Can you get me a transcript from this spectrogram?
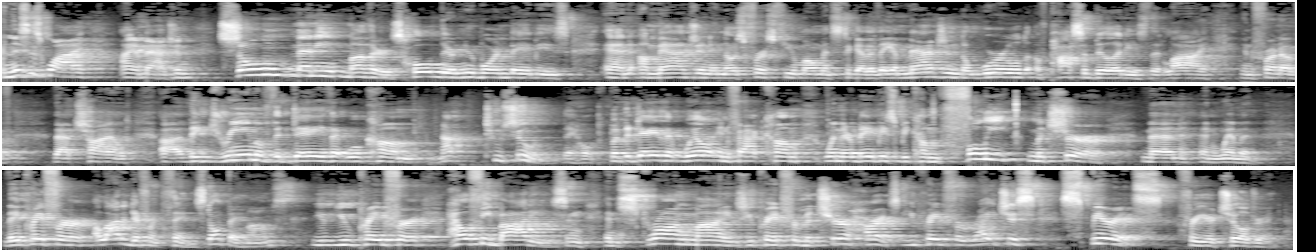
And this is why I imagine so many mothers hold their newborn babies and imagine in those first few moments together. They imagine the world of possibilities that lie in front of that child. Uh, they dream of the day that will come, not too soon, they hope, but the day that will, in fact, come when their babies become fully mature men and women. They pray for a lot of different things, don't they, moms? You, you prayed for healthy bodies and, and strong minds. You prayed for mature hearts. You prayed for righteous spirits for your children.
